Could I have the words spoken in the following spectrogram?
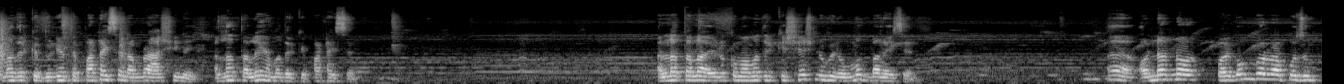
আমাদেরকে দুনিয়াতে পাঠাইছেন, আমরা আসি নাই। আল্লাহ তালাই আমাদেরকে পাঠাইছেন। আল্লাহ তালা এরকম আমাদেরকে শেষ নবীর উম্মত বানাইছেন। হ্যাঁ অন্যান্য পয়গম্বররা পর্যন্ত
